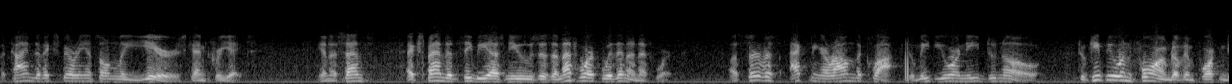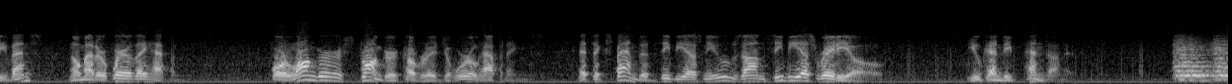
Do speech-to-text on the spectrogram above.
the kind of experience only years can create. In a sense, Expanded CBS News is a network within a network, a service acting around the clock to meet your need to know, to keep you informed of important events, no matter where they happen. For longer, stronger coverage of world happenings, it's Expanded CBS News on CBS Radio. You can depend on it.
